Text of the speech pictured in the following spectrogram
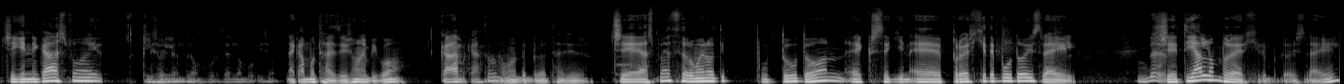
Και γενικά, ας πούμε, Κλείσω λίγο το μπουρδέλο από πίσω. να κάνουμε transition επικό. Κάμε, κάμε. Να κάνουμε το επικό transition. Και ας πούμε θεωρούμε ότι που τούτον εξεκιν- ε, προέρχεται από το Ισραήλ. Ναι, Και τι άλλο προέρχεται από το Ισραήλ;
